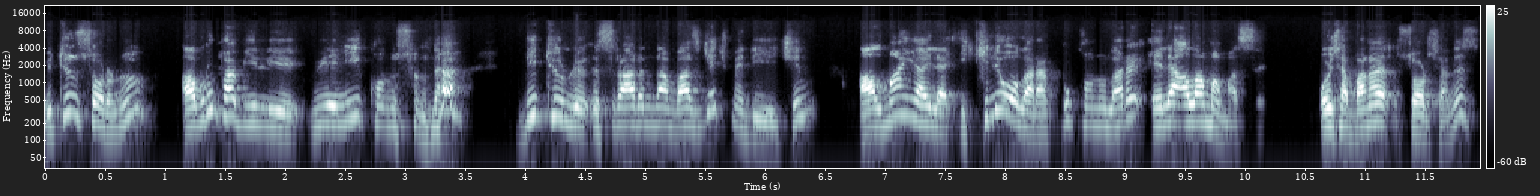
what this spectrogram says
bütün sorunu Avrupa Birliği üyeliği konusunda bir türlü ısrarından vazgeçmediği için Almanya ile ikili olarak bu konuları ele alamaması. Oysa bana sorsanız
